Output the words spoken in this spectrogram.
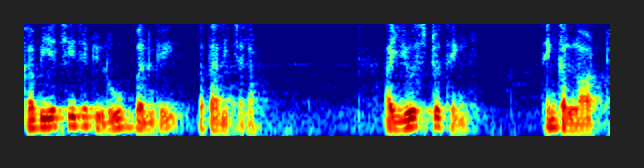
कब ये चीज़ एक लूप बन गई, पता नहीं चला। I used to think think a lot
